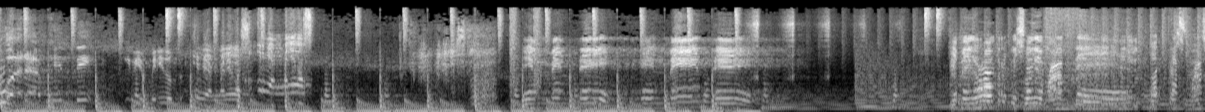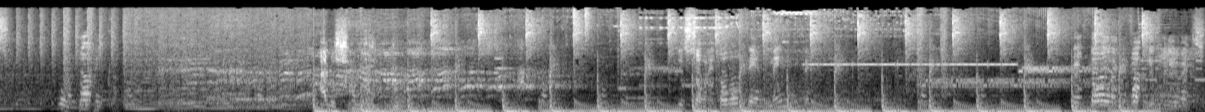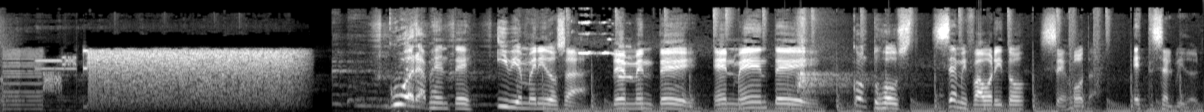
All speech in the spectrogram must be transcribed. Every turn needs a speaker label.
Speaker 1: What gente? Y bienvenidos En mente, en mente.
Speaker 2: Otro episodio más del podcast más utópico.
Speaker 1: Alucinante. Y sobre todo de What gente? Y bienvenidos a De Mente en Mente con tu host semi favorito, CJ, este servidor.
